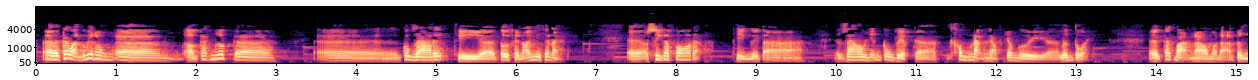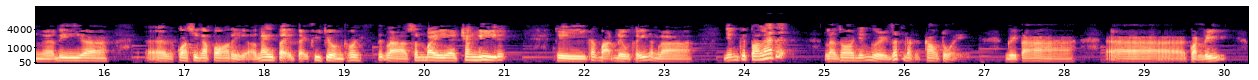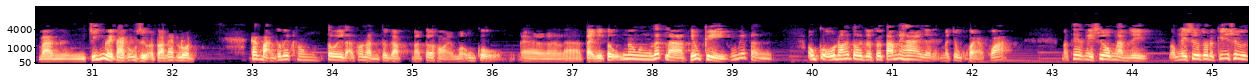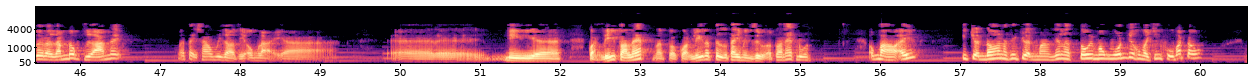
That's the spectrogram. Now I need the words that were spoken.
Ờ, các bạn có biết không? Ờ, ở các nước ờ, quốc gia đấy thì tôi phải nói như thế này. Ở Singapore đó thì người ta giao những công việc không nặng nhọc cho người lớn tuổi. Các bạn nào mà đã từng đi qua Singapore thì ở ngay tại tại phi trường thôi, tức là sân bay Changi đấy, thì các bạn đều thấy rằng là những cái toilet ấy là do những người rất là cao tuổi. Người ta à, quản lý. Và chính người ta cũng rửa toilet luôn. Các bạn có biết không? Tôi đã có lần tôi gặp và tôi hỏi một ông cụ à, là, tại vì tôi cũng rất là thiếu kỳ không biết rằng ông cụ nói tôi từ tôi 82 rồi mà trông khỏe quá. Mà thế ngày xưa ông làm gì? Và ngày xưa tôi là kỹ sư tôi là giám đốc dự án đấy. Mà tại sao bây giờ thì ông lại à, à, đi à, quản lý toilet? Và quản lý là tự tay mình rửa toilet luôn. Ông bảo ấy cái chuyện đó là cái chuyện mà nghĩa là tôi mong muốn chứ không phải chính phủ bắt đâu.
